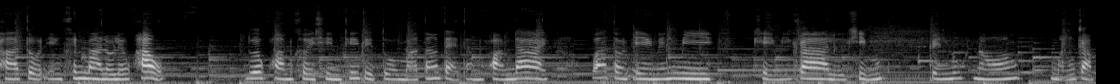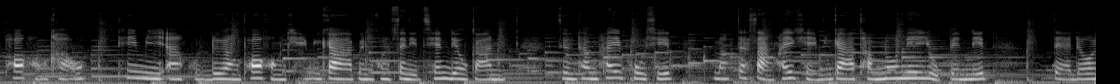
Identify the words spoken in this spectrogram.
พาโจทย์เองขึ้นมาเร็วๆเข้า ด้วยความเคยชินที่ติดตัวมาตั้งแต่จำความได้ ว่าตนเองนั้นมีเขมิกาหรือขิม เป็นลูกน้องเหมือนกับพ่อของเขาที่มีอาขุนเรืองพ่อของเขมิกาเป็นคนสนิทเช่นเดียวกัน จึงทำให้ภูชิตมักจะสั่งให้เขมิกาทำโน่นนี่อยู่เป็นนิด แต่โดย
